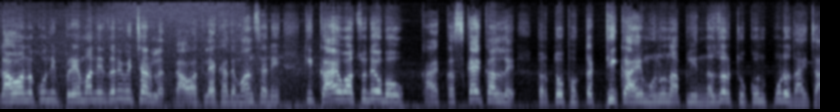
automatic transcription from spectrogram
गावानं कोणी प्रेमाने जरी विचारलं गावातल्या एखाद्या माणसाने की काय वाचू देव भाऊ? काय कस काय चाललंय तर तो फक्त ठीक आहे म्हणून आपली नजर ठुकून पुढे जायचा.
